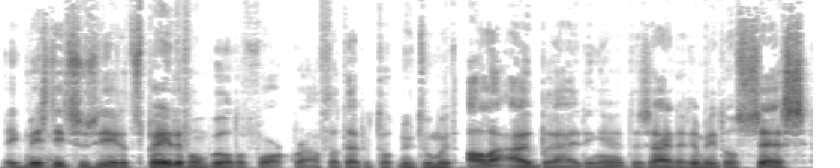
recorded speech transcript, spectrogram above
Ik mis niet zozeer het spelen van World of Warcraft. Dat heb ik tot nu toe met alle uitbreidingen. Er zijn er inmiddels zes,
